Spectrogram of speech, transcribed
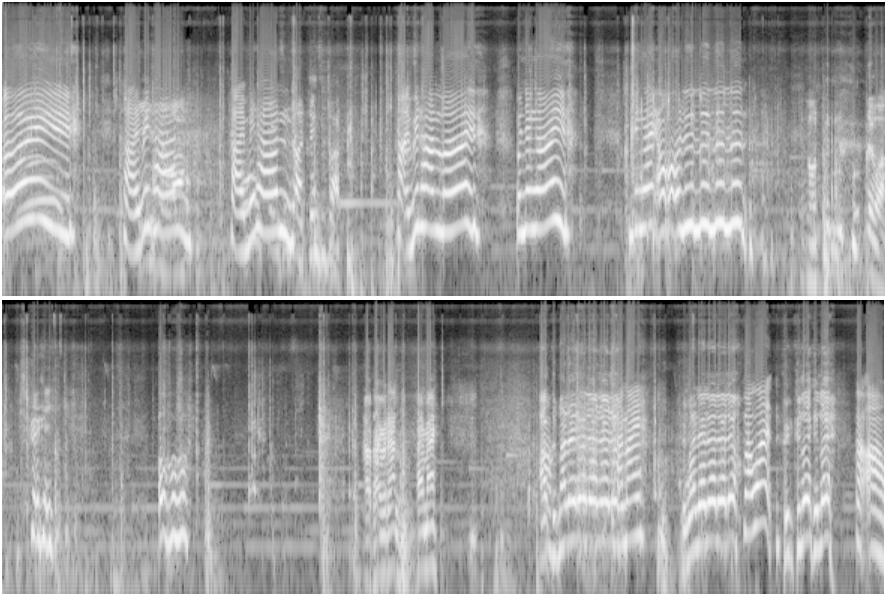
เอ้ย ขายไม่ทัน ขายไม่ทัน บาทเจ๊งสิบบาทขายไม่ทันเลย มันยังไง ยังไง เอาเอาลื่นลื่นลื่นลื่นกระโดดขึ้นปุ๊บเลยว่ะใช่โอ้โห เอาถ่ายไปทันถ่ายไหมเอาขึ้นมาเร็วเร็วเร็วเร็วเร็วทำไมขึ้นมาเร็วเร็วเร็วเร็วมาวันขึ้นขึ้นเลยขึ้นเลยอ้าว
